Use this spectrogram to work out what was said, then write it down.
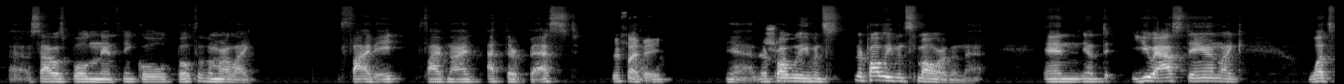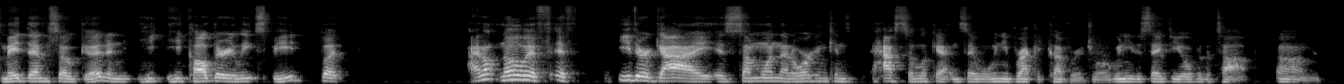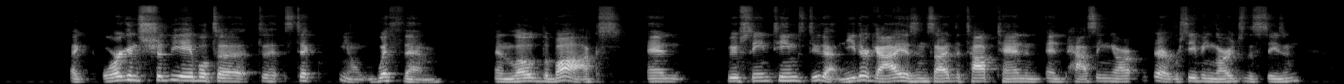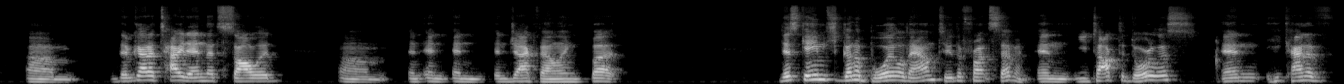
uh, Silas Bolden, Anthony Gould, both of them are like five eight, five nine at their best. They're five eight. Um, yeah, they're sure. probably even they're probably even smaller than that. And you know, you asked Dan like, what's made them so good, and he he called their elite speed, but I don't know if if either guy is someone that Oregon can has to look at and say, well, we need bracket coverage or we need a safety over the top. Um, like Oregon should be able to to stick, you know, with them and load the box. And we've seen teams do that. Neither guy is inside the top 10 and, in passing yard, uh, receiving yards this season. Um, they've got a tight end that's solid, um, and, and, and, and Jack Velling, but this game's to boil down to the front seven. And you talk to Dorlus, and he kind of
